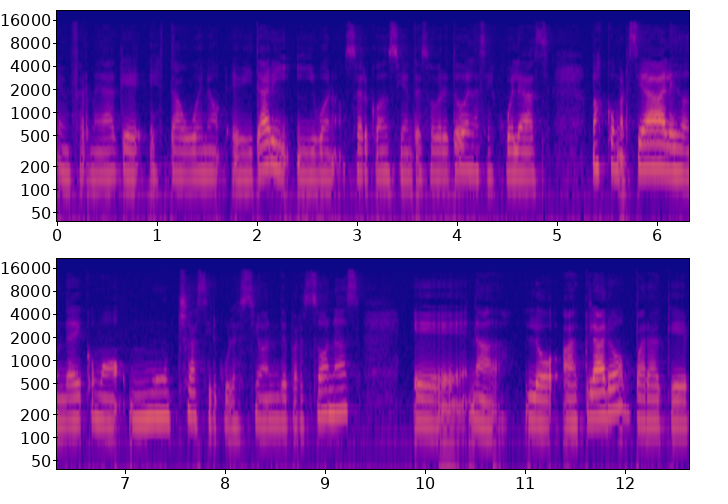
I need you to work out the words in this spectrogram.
enfermedad que está bueno evitar y, bueno, ser consciente, sobre todo en las escuelas más comerciales, donde hay como mucha circulación de personas. Eh, nada, lo aclaro para que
